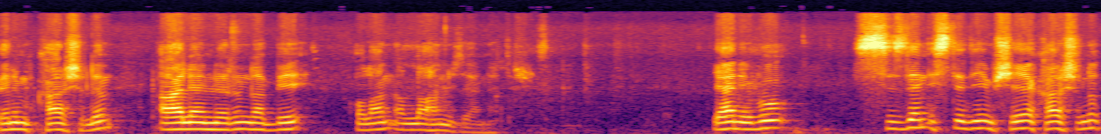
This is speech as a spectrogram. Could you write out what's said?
benim karşılığım alemlerin Rabbi olan Allah'ın üzerinedir. Yani bu sizden istediğim şeye karşılık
